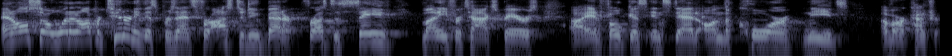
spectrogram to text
and also what an opportunity this presents for us to do better, for us to save money for taxpayers uh, and focus instead on the core needs of our country.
